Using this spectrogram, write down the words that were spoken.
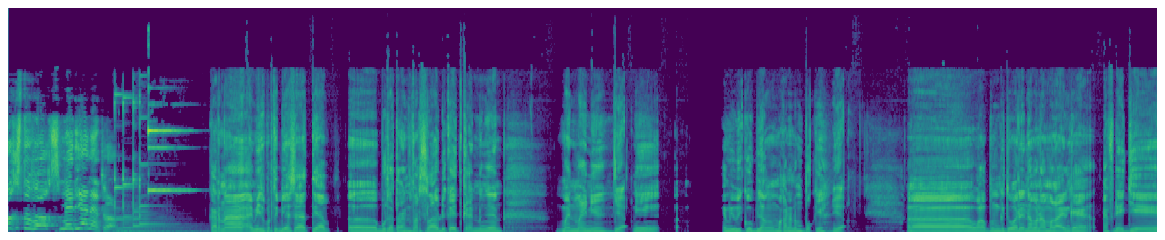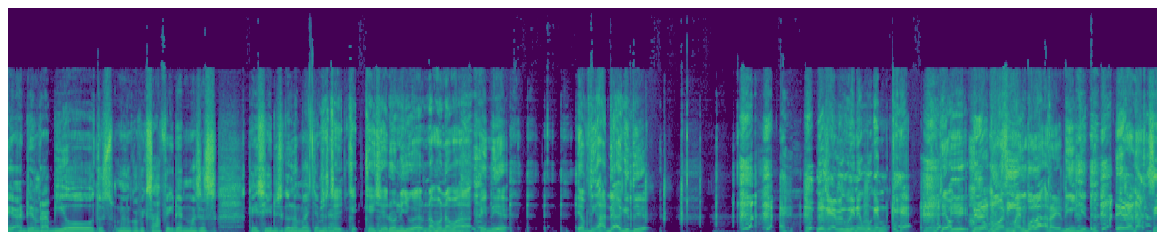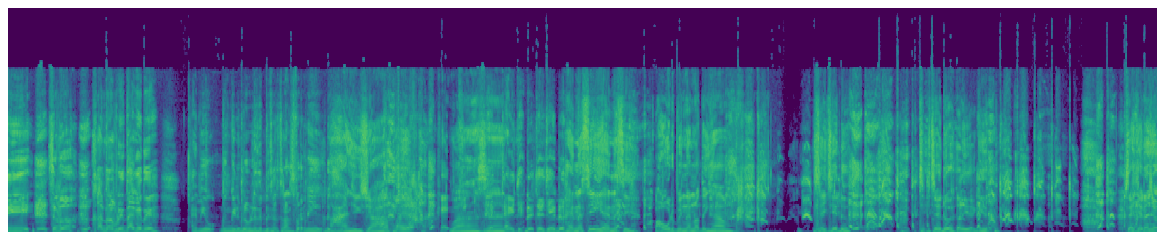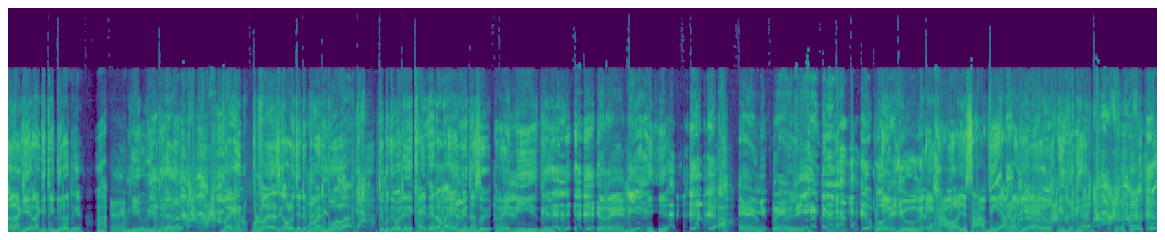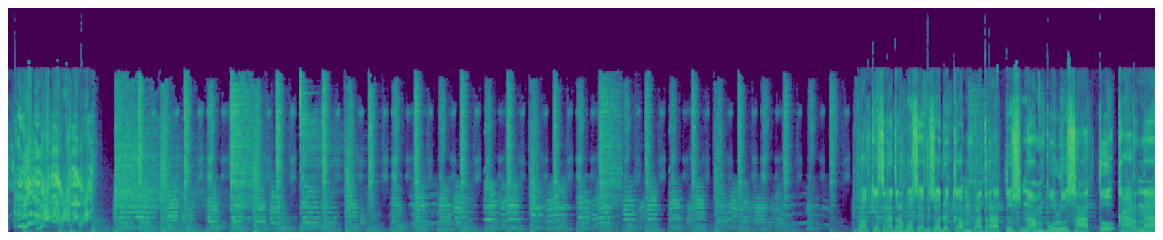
Box to Box Media Network. Karena MU seperti biasa tiap eh, bursa transfer selalu dikaitkan dengan main-main ya. Ya. Nih MU gue bilang makanan empuk ya. Iya. Eh walaupun gitu ada nama-nama lain kayak FDJ, Adrian Rabiot, terus Milinkovic Savic dan Moses Casey itu segala macam. Shadow nih juga nama-nama ini ya. Yang penting ada gitu ya. Nggak kayak minggu ini mungkin kayak Dia di, di main, redaksi, main bola ready gitu. di redaksi sebuah kantor berita gitu ya. MU minggu ini belum bisa bisa transfer nih. Anjing siapa ya? Bangsa. Cai cedo, cai cedo. Hennessy Hennessy. Ah udah pindah Nottingham. Saya cedo. Saya cedo kali ya gitu. Saya cedo juga lagi lagi tiduran kayak ah MU gitu kali. ya. Bayangin, lu bayangin sih kalau jadi pemain bola tiba-tiba dikaitin sama MU langsung ready gitu. Ya ready? Iya. Ah, MU ready. Boleh juga. Eh kalau aja Sabi apalagi Euk gitu kan. Podcast Retropus episode ke-461 karena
